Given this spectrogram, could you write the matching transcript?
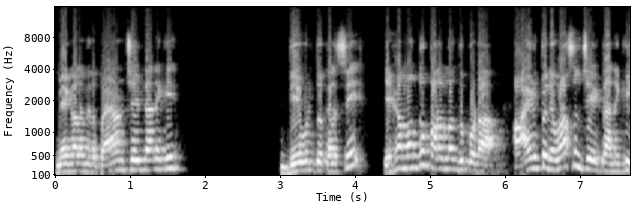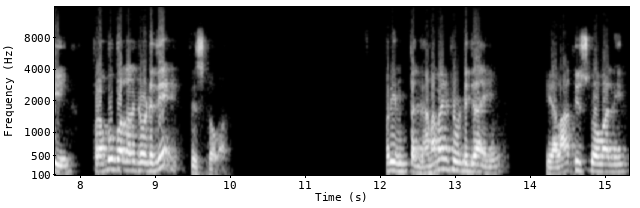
మేఘాల మీద ప్రయాణం చేయటానికి దేవునితో కలిసి ఇహమందు పరమందు కూడా ఆయనతో నివాసం చేయటానికి ప్రభు బలం అనేటువంటిది తీసుకోవాలి. మరి ఇంత ఘనమైనటువంటిది ఎలా తీసుకోవాలి?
